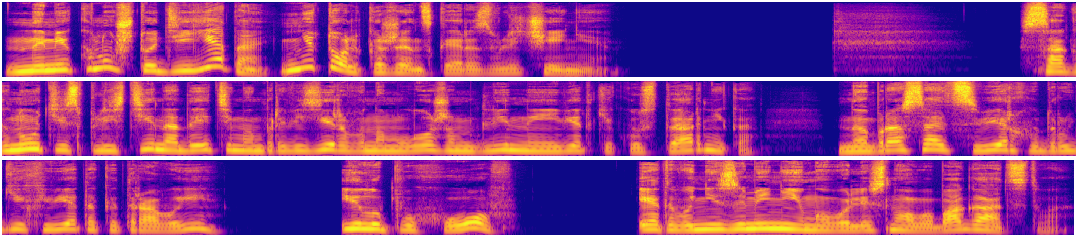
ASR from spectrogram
намекну, что диета — не только женское развлечение. Согнуть и сплести над этим импровизированным ложем длинные ветки кустарника, набросать сверху других веток и травы, и лопухов, этого незаменимого лесного богатства,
